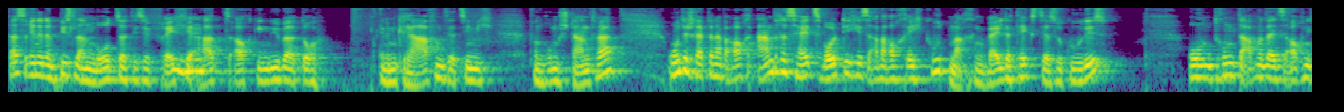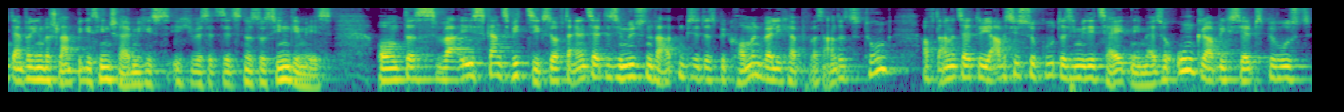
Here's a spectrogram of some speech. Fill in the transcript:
Das erinnert ein bisschen an Mozart, diese freche mhm. Art, auch gegenüber doch einem Grafen, der ziemlich von hohem Stand war. Und er schreibt dann aber auch, andererseits wollte ich es aber auch recht gut machen, weil der Text ja so gut ist und darum darf man da jetzt auch nicht einfach irgendwas Schlampiges hinschreiben. Ich, ich übersetze jetzt nur so sinngemäß. Und das war, ist ganz witzig. So auf der einen Seite, Sie müssen warten, bis Sie das bekommen, weil ich habe was anderes zu tun. Auf der anderen Seite, ja, aber es ist so gut, dass ich mir die Zeit nehme. Also unglaublich selbstbewusst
